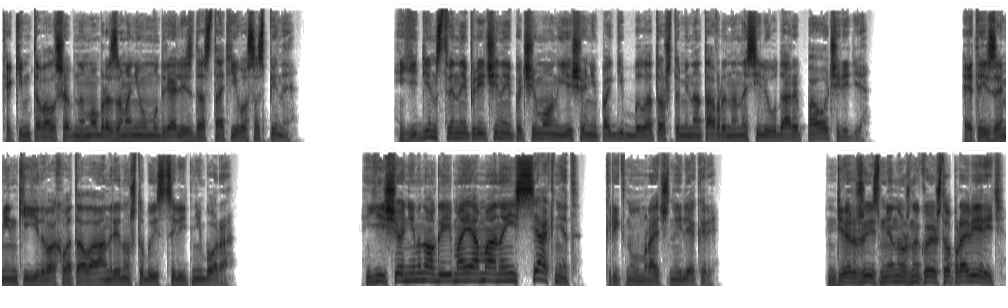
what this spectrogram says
Каким-то волшебным образом они умудрялись достать его со спины. Единственной причиной, почему он еще не погиб, было то, что минотавры наносили удары по очереди. Этой заминки едва хватало Анрину, чтобы исцелить Небора. «Еще немного, и моя мана иссякнет!» — крикнул мрачный лекарь. «Держись, мне нужно кое-что проверить»,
